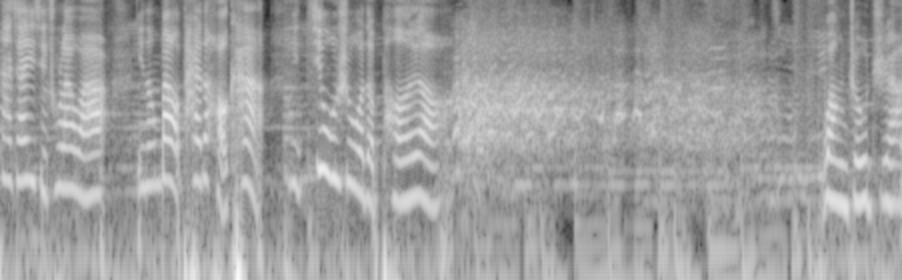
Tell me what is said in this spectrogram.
大家一起出来玩，你能把我拍的好看，你就是我的朋友。望周知啊，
